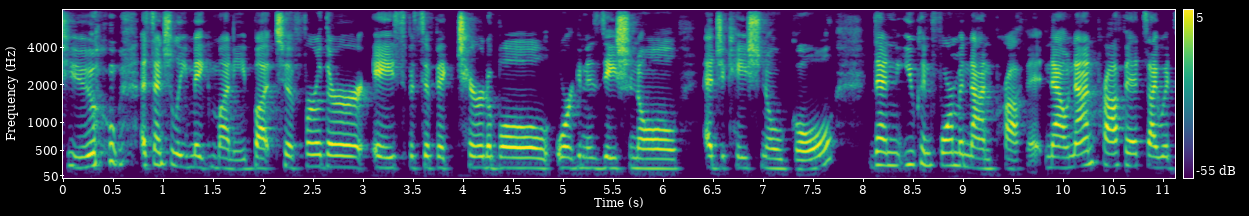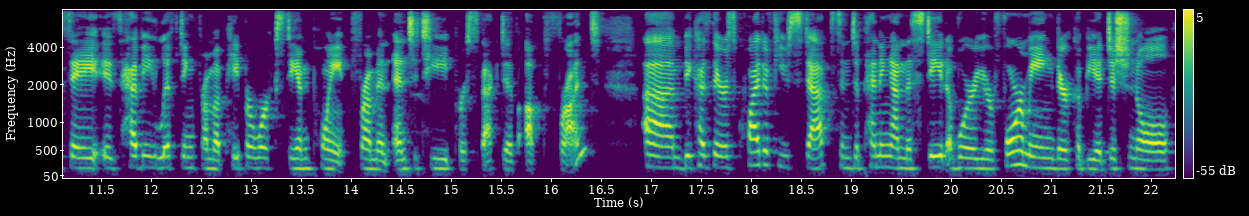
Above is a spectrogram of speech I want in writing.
to essentially make money, but to further a specific charitable, organizational, educational goal, then you can form a nonprofit. Now, nonprofits, I would say, is heavy lifting from a paperwork standpoint, from an entity perspective up front. Um, because there's quite a few steps, and depending on the state of where you're forming, there could be additional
